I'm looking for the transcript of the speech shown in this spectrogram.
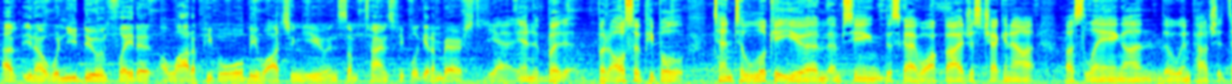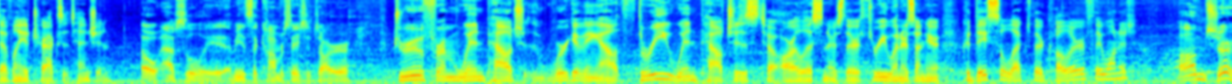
i you know when you do inflate it, a lot of people will be watching you, and sometimes people get embarrassed. Yeah, and but but also people tend to look at you. I'm, I'm seeing this guy walk by just checking out us laying on the wind pouch. It definitely attracts attention. Oh, absolutely. I mean, it's a conversation starter. Drew from Wind Pouch, we're giving out three wind pouches to our listeners. There are three winners on here. Could they select their color if they wanted? Um, sure.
